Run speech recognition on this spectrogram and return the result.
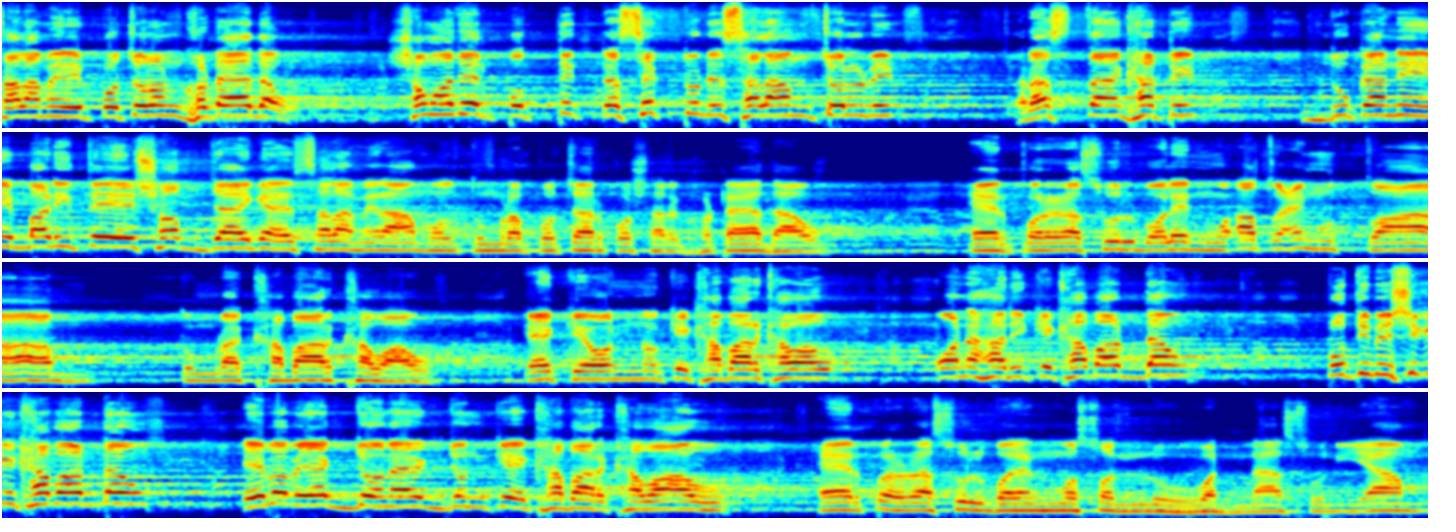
সালামের প্রচলন ঘটায় দাও। সমাজের প্রত্যেকটা সেক্টরে সালাম চলবে। রাস্তাঘাটে, দোকানে, বাড়িতে, সব জায়গায় সালামের আমল তোমরা প্রচার প্রসার ঘটায় দাও। এরপরে রাসূল বলেন আতআমুত্তাম তোমরা খাবার খাওয়াও। একে অন্যকে খাবার খাওয়াও, অনাহারিকে খাবার দাও, প্রতিবেশীকে খাবার দাও, এভাবে একজন আরেকজনকে খাবার খাওয়াও। এরপর রাসূল বলেন মসল্লু ওয়ান্না সুনিয়াম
